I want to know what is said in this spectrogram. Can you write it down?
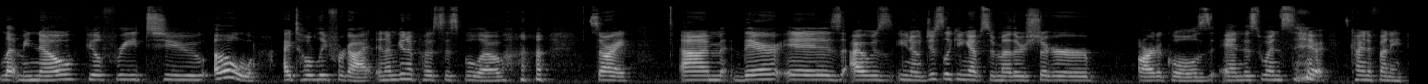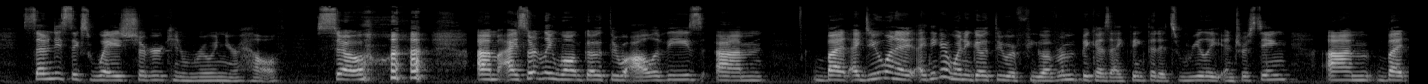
let me know. Feel free to, oh, I totally forgot. And I'm going to post this below. Sorry. Um, there is, I was, you know, just looking up some other sugar articles and this one's, it's kind of funny. 76 ways sugar can ruin your health. So um, I certainly won't go through all of these. Um, but I do want to, I think I want to go through a few of them because I think that it's really interesting. Um, but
